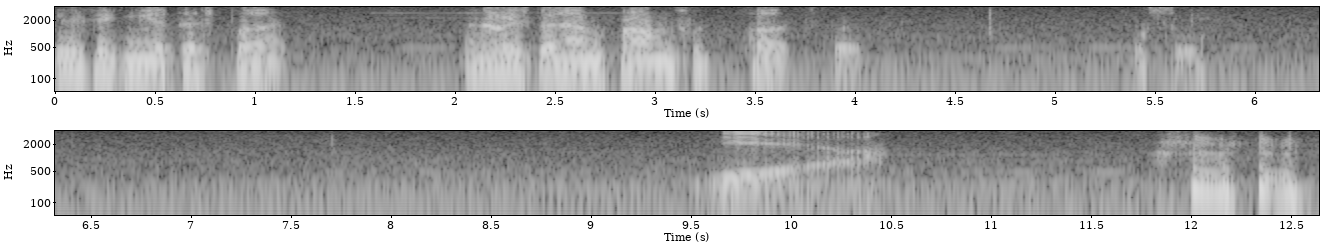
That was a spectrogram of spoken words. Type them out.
See if he can get this putt. I know he's been having problems with putts, but we'll see. Yeah. Alright.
